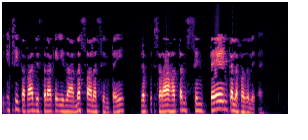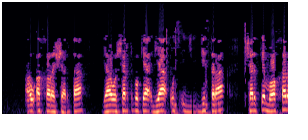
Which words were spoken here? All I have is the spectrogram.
اسی طرح جس طرح کے اذا نسال سنتین جب سراحتن سنتین کا لفظ لے ہے او اخر شرطا یا وہ شرط کو کیا یا اس جس طرح شرط کے موخر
